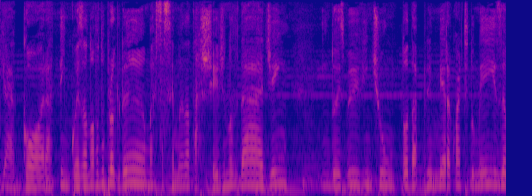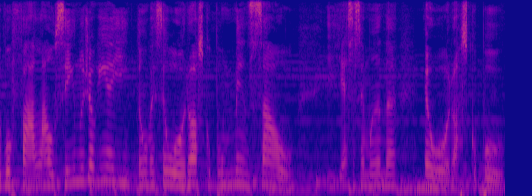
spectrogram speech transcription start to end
E agora tem coisa nova no programa. Essa semana tá cheia de novidade, hein? Em 2021, toda primeira quarta do mês eu vou falar o signo de alguém aí. Então vai ser o horóscopo mensal. E essa semana é o horóscopo,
